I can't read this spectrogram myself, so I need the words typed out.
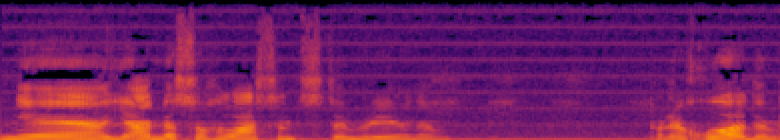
Ні, я не согласен з тим рівнем. Переходимо.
